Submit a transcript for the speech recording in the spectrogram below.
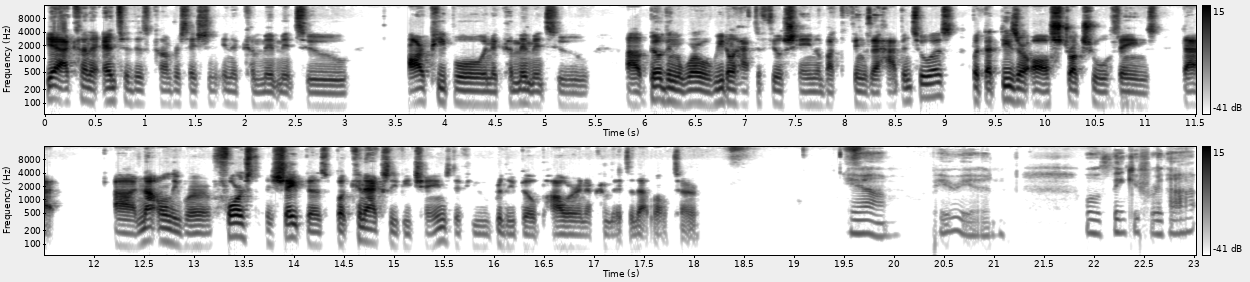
yeah, I kind of entered this conversation in a commitment to our people and a commitment to uh, building a world where we don't have to feel shame about the things that happen to us, but that these are all structural things that uh, not only were forced and shaped us, but can actually be changed if you really build power and are committed to that long term. Yeah, period. Well, thank you for that.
